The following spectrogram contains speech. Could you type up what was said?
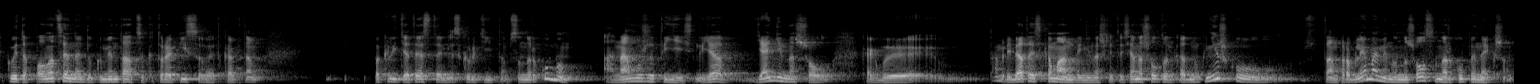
какую-то полноценную документацию, которая описывает, как там покрытие тестами скрутить там сонаркубом, она может и есть, но я, я не нашел, как бы там ребята из команды не нашли. То есть я нашел только одну книжку с там проблемами, но нашел сонаркуб in action.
